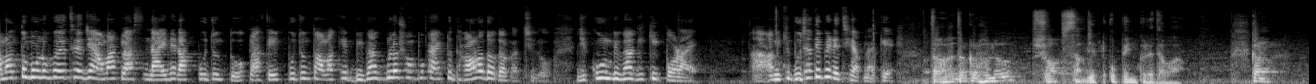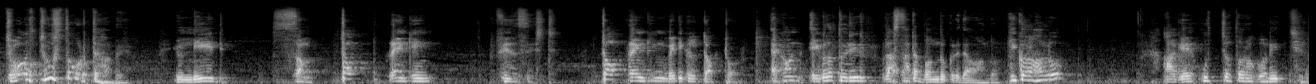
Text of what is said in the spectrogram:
আমার তো মনে হয়েছে যে আমার ক্লাস নাইনের আগ পর্যন্ত ক্লাস এইট পর্যন্ত আমাকে বিভাগগুলো সম্পর্কে একটু ধারণা দেওয়া দরকার ছিল যে কোন বিভাগে কি পড়ায়। আমি কি বুঝাতে পেরেছি আপনাকে? তাহলে দরকার হলো সব সাবজেক্ট ওপেন করে দেওয়া। কারণ চুজ তো করতে হবে। You need some top ranking physicist top ranking medical doctor এখন এগুলো তৈরির রাস্তাটা বন্ধ করে দেওয়া হলো। কি করা হলো? আগে উচ্চতর গণিত ছিল।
